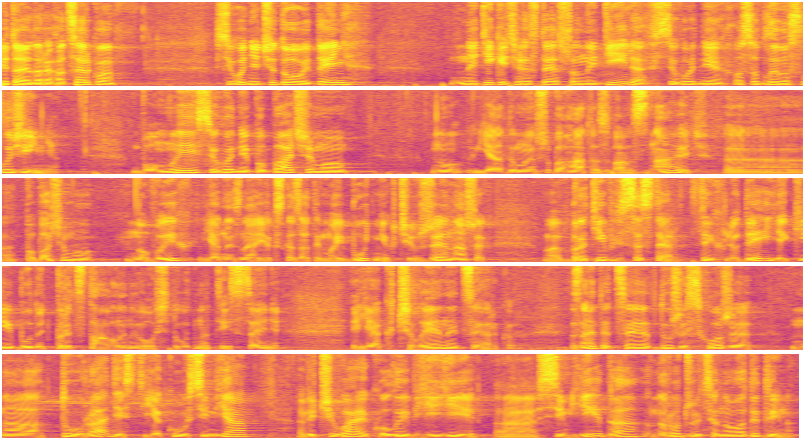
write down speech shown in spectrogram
Вітаю, дорога церква. Сьогодні чудовий день. Не тільки через те, що неділя, сьогодні особливе служіння. Бо ми сьогодні побачимо, ну, я думаю, що багато з вас знають, е, побачимо нових, я не знаю, як сказати, майбутніх чи вже наших е, братів і сестер, тих людей, які будуть представлені ось тут, на цій сцені, як члени церкви. Знаєте, це дуже схоже на ту радість, яку сім'я відчуває, коли в її е, сім'ї да, народжується нова дитина.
